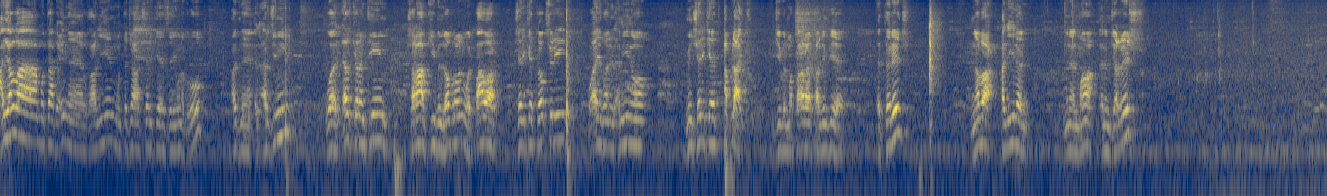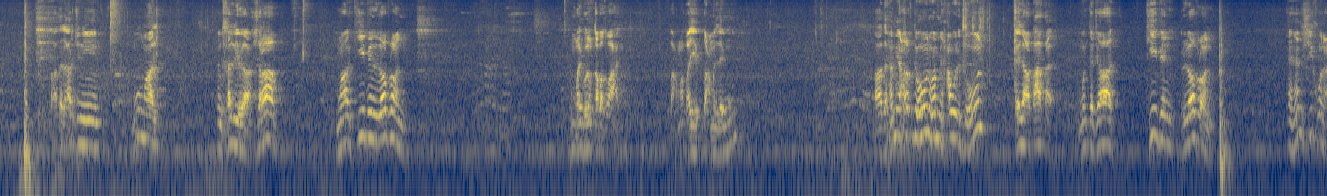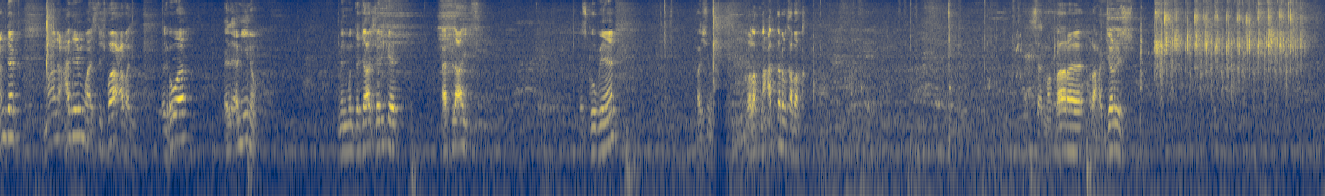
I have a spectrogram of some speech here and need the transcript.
حي الله متابعينا الغاليين منتجات شركة زيون جروب. عندنا الأرجينين وال L-carnitine شراب كيفن ليفرون وال power شركة لوكسري وأيضا الأمينو من شركة ابلايت نجيب المطارة خلين بها الثلج. نضع قليلا من الماء المجرش. هذا الأرجينين مو مال نخلي وياه شراب مال كيفن لوفرون. هم يقولون قبض واحد. طعمه طيب طعم الليمون. هذا هم يحرق دهون وهم يحول الدهون إلى طاقة. منتجات كيفن لوفرون. أهم شيء يكون عندك مانع هدم واستشفاء عضلي اللي هو الأمينو. من منتجات شركة ابلايت سكوبين هاي شنو؟ غلطنا حتى بالقبق هسه المطارة راح تجرش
